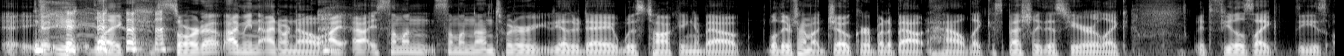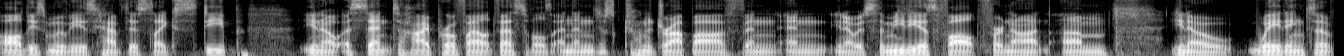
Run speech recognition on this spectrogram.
it- it- like sort of? I mean i don't know. I, I someone someone on twitter the other day was talking about well they were talking about joker but about how like especially this year like it feels like these all these movies have this like steep you know ascent to high profile at festivals and then just kind of drop off and and you know it's the media's fault for not um you know waiting to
